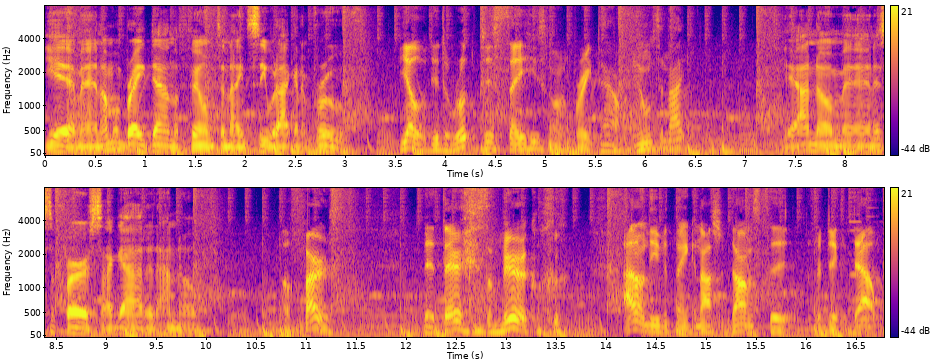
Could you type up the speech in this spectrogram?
Yeah, man, I'm gonna break down the film tonight and see what I can improve. Yo, did the Rook just say he's gonna break down film tonight? Yeah, I know, man. It's the first. I got it. I know. A first? That there is a miracle. I don't even think Nostradamus could predict that one.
